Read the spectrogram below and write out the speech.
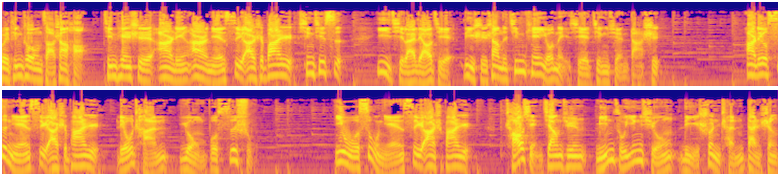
位听众，早上好！今天是二零二二年四月二十八日，星期四，一起来了解历史上的今天有哪些精选大事。二六四年四月二十八日，刘禅永不私蜀。一五四五年四月二十八日，朝鲜将军、民族英雄李舜臣诞生。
